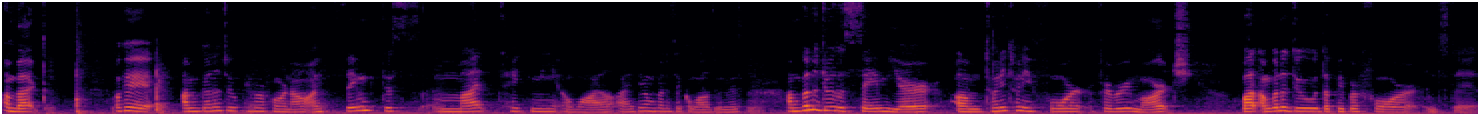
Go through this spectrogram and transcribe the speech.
I'm back. Okay, I'm gonna do paper four now. I think this might take me a while. I think I'm gonna take a while doing this. I'm gonna do the same year, um, 2024 February March, but I'm gonna do the paper four instead.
